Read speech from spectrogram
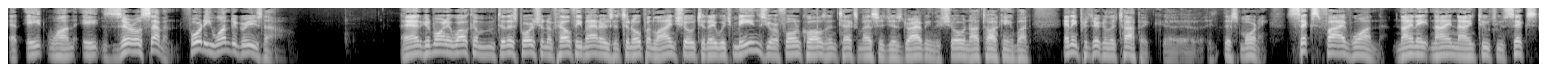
at 81807. 41 degrees now. And good morning. Welcome to this portion of Healthy Matters. It's an open line show today, which means your phone calls and text messages driving the show, not talking about any particular topic uh, this morning. 651 989 9226.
